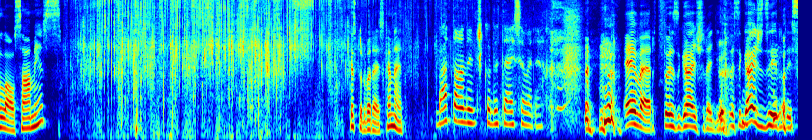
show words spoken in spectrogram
Klausāmies. Kas tur varēja skanēt? Batāniņš, kad taisa vaļā. Everts, tu esi gaišs reģis, tu esi gaišs dzirdis.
